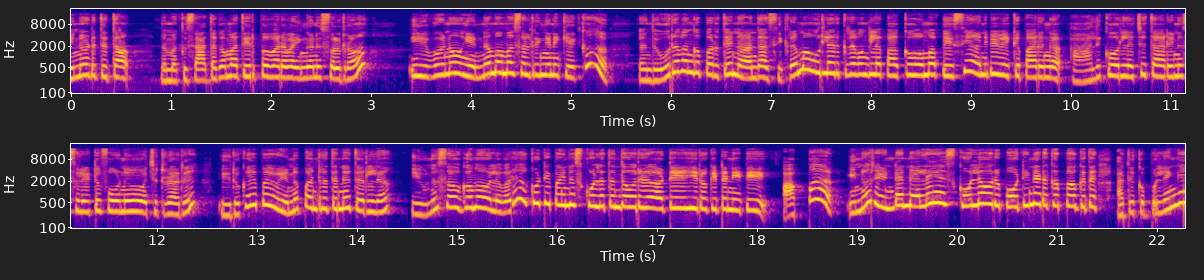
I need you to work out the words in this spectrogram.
என்னோடது தான் நமக்கு சாதகமாக தீர்ப்பு வர வைங்கன்னு சொல்கிறோம் இவனும் என்ன மாமா சொல்கிறீங்கன்னு கேட்க அந்த உறவங்க பொறுத்தே நான் தான். சீக்கிரமா ஊர்ல இருக்கிறவங்கள பாக்குவோமா பேசி அனுப்பி வைக்க பாருங்க. ஆளுக்கு ஒரு லட்சம் தாரேன்னு சொல்லிட்டு போனும் வச்சுட்டுறாரு. இருக்க இப்ப என்ன பண்றதுன்னே தெரியல. இவனும் சோகமா உள்ள வர குட்டி பையனை ஸ்கூல்ல தந்த ஒரு ஆட்டையை ஹீரோ கிட்ட நீட்டி அப்பா இன்னும் ரெண்டு நாள்ல என் ஸ்கூல்ல ஒரு போட்டி நடக்க போகுது. அதுக்கு பிள்ளைங்க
